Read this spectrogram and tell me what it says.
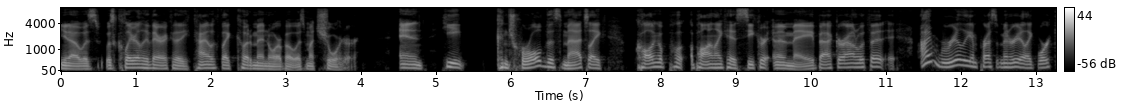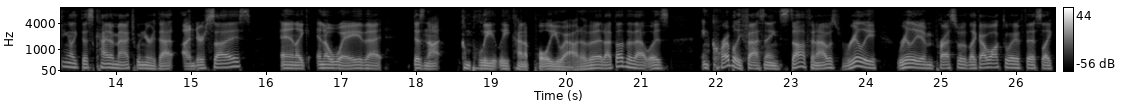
you know was was clearly there because he kind of looked like Kota Minoura but was much shorter, and he controlled this match like calling up upon like his secret MMA background with it. It- I'm really impressed with Minorita like working like this kind of match when you're that undersized and like in a way that does not completely kind of pull you out of it. I thought that that was incredibly fascinating stuff, and I was really, really impressed with. Like, I walked away with this. Like,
